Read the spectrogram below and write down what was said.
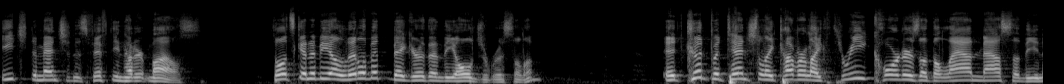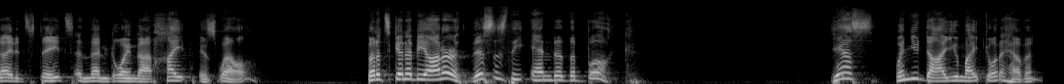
each dimension is 1,500 miles. So it's going to be a little bit bigger than the old Jerusalem. It could potentially cover like three quarters of the landmass of the United States and then going that height as well. But it's going to be on earth. This is the end of the book. Yes, when you die, you might go to heaven,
